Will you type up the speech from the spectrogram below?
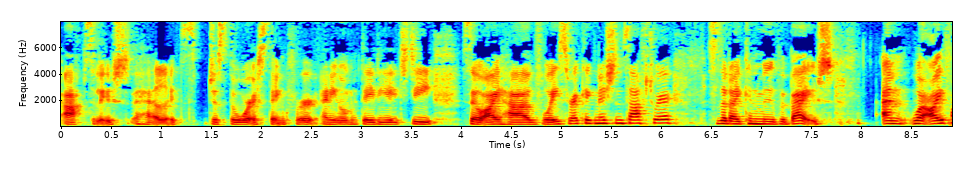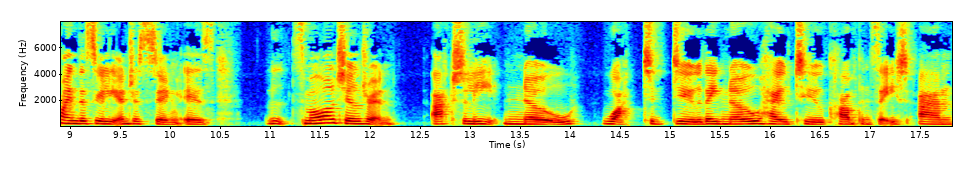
absolute hell. It's just the worst thing for anyone with ADHD. So I have voice recognition software so that I can move about. And what I find this really interesting is small children actually know what to do. They know how to compensate. Um,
